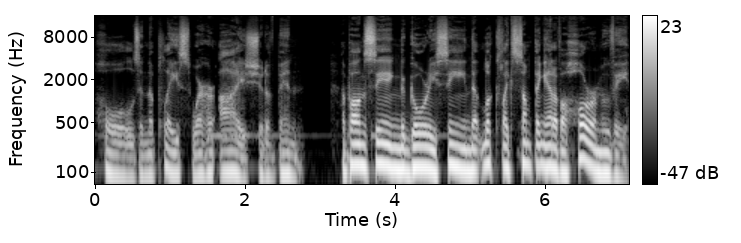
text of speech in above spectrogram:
holes in the place where her eyes should have been. Upon seeing the gory scene that looked like something out of a horror movie,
